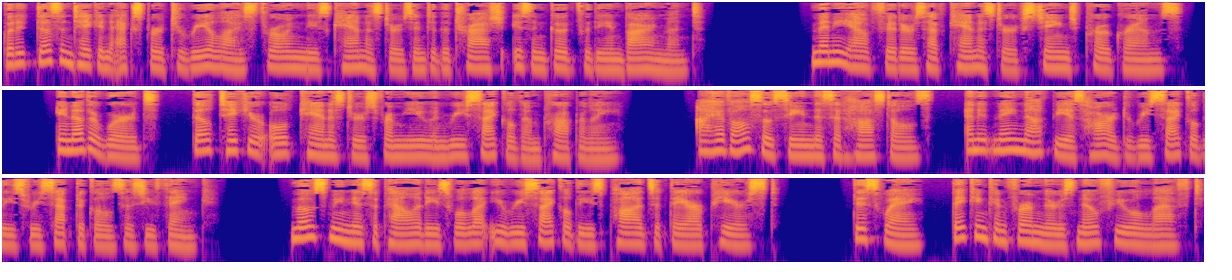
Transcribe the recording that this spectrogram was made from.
but it doesn't take an expert to realize throwing these canisters into the trash isn't good for the environment. Many outfitters have canister exchange programs. In other words, they'll take your old canisters from you and recycle them properly. I have also seen this at hostels, and it may not be as hard to recycle these receptacles as you think. Most municipalities will let you recycle these pods if they are pierced. This way, they can confirm there is no fuel left.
